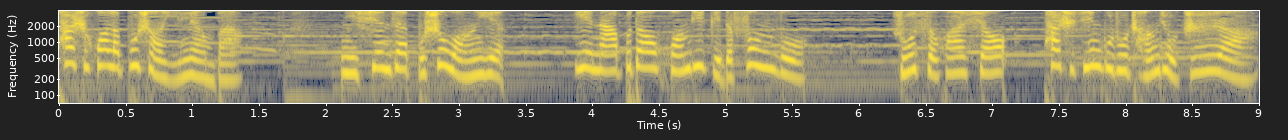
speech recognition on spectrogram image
怕是花了不少银两吧？你现在不是王爷，也拿不到皇帝给的俸禄，如此花销，怕是经不住长久之日啊。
